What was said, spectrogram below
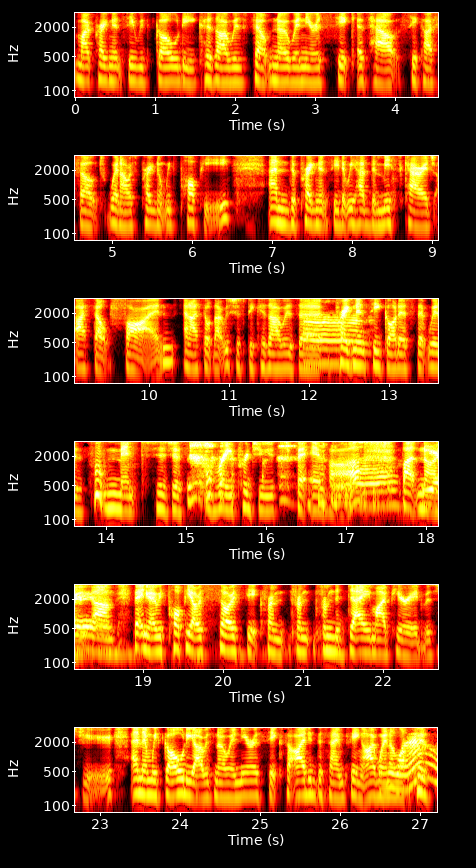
my pregnancy with Goldie because I was felt nowhere near as sick as how sick I felt when I was pregnant with Poppy. And the pregnancy that we had, the miscarriage, I felt fine. And I thought that was just because I was a uh. pregnancy goddess that was meant to just reproduce forever. But no. Yeah. Um, but anyway, with Poppy, I was so sick from from from the day my period was due. And then with Goldie, I was nowhere near as sick. So I did the same thing. I went wow. along because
